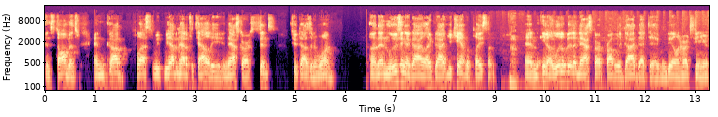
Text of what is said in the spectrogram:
installments and God bless, we, we haven't had a fatality in NASCAR since 2001. And then losing a guy like that, you can't replace them. No. And, you know, a little bit of NASCAR probably died that day when Dale Earnhardt Sr.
